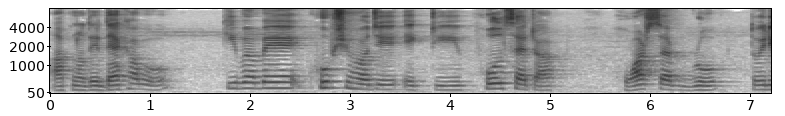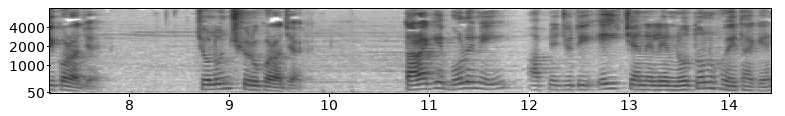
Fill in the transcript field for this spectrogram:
আপনাদের দেখাবো কীভাবে খুব সহজে একটি full set up WhatsApp group তৈরি করা যায়। চলুন শুরু করা যাক। তার আগে বলে নিই, আপনি যদি এই চ্যানেলে নতুন হয়ে থাকেন,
